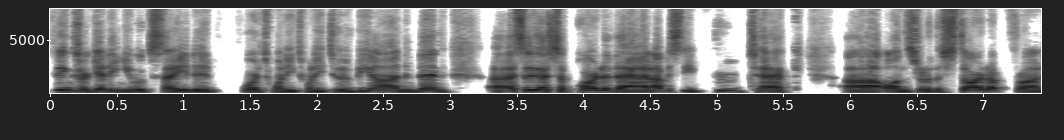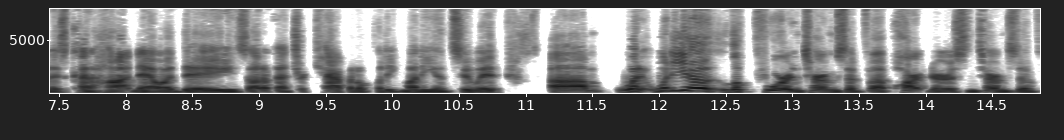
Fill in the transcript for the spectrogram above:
things are getting you excited for 2022 and beyond. And then, uh, so that's a part of that. Obviously, food tech uh, on sort of the startup front is kind of hot nowadays. A lot of venture capital putting money into it. Um, what what do you look for in terms of uh, partners, in terms of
